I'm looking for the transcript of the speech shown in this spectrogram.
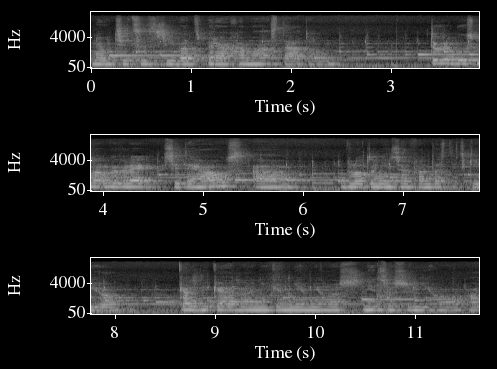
naučit se zřívat s bráchama a s tátou. Tou dobou jsme objevili City House a bylo to něco fantastického. Každý kázání ke mně mělo něco svýho a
